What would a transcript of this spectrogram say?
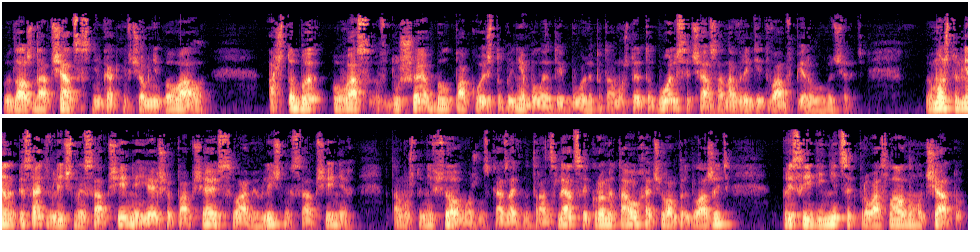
вы должны общаться с ним, как ни в чем не бывало. А чтобы у вас в душе был покой, чтобы не было этой боли. Потому что эта боль сейчас, она вредит вам в первую очередь. Вы можете мне написать в личные сообщения, я еще пообщаюсь с вами в личных сообщениях, потому что не все можно сказать на трансляции. Кроме того, хочу вам предложить присоединиться к православному чату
